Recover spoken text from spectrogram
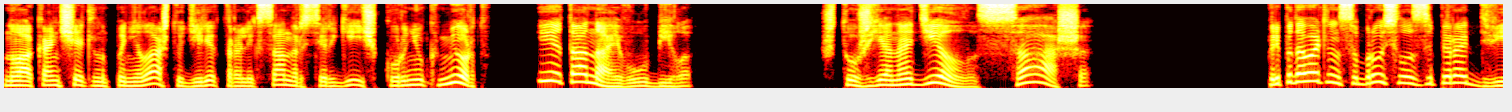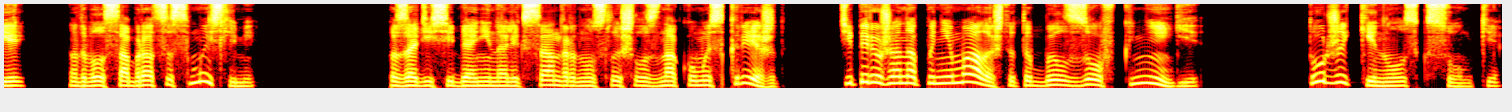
но окончательно поняла, что директор Александр Сергеевич Курнюк мертв, и это она его убила. «Что же я наделала, Саша?» Преподавательница бросилась запирать дверь, надо было собраться с мыслями. Позади себя Нина Александровна услышала знакомый скрежет. Теперь уже она понимала, что это был зов книги. Тут же кинулась к сумке.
